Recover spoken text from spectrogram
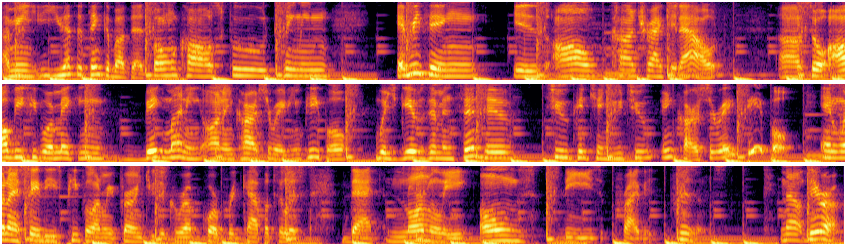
I mean, you have to think about that. Phone calls, food, cleaning, everything is all contracted out. Uh, so all these people are making big money on incarcerating people, which gives them incentive to continue to incarcerate people. And when I say these people, I'm referring to the corrupt corporate capitalist that normally owns these private prisons. Now, there are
